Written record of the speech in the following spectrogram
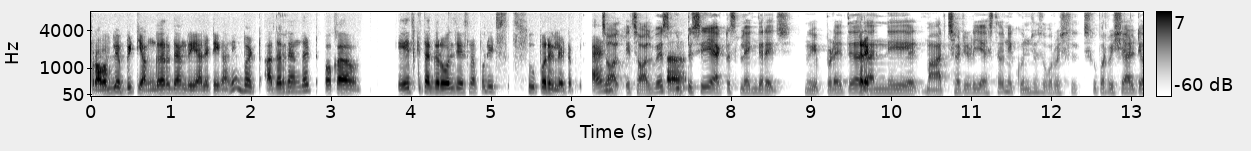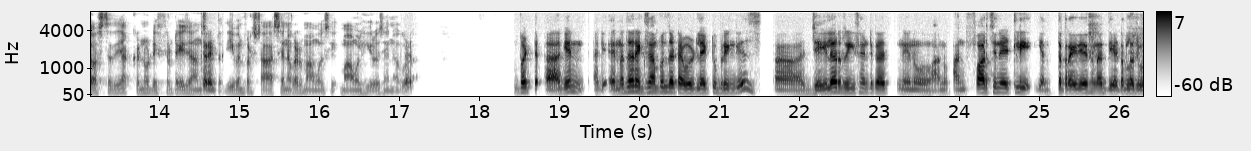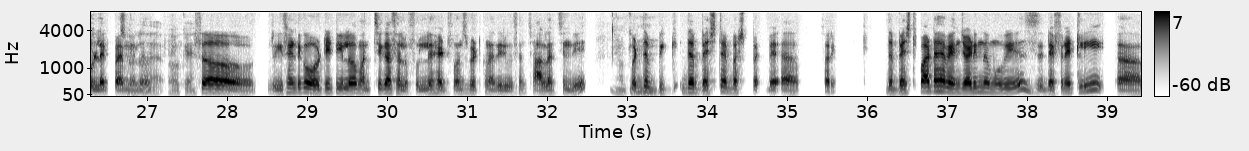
probably bit younger than reality కానీ but other than that ఒక ఏజ్కి తగ్గ రోల్ చేసినప్పుడు it's super relatable and it's always good to see actors playing their age నువ్వు ఎప్పుడైతే. దాన్ని మార్చేటి చేస్తావు నీకు కొంచెం సూపర్ఫిషియల్ సూపర్ఫిషియాలిటీ వస్తుంది అక్కడ నువ్వు డిఫరెంట్ ఏజ్ ఆన్సర్. ఉంటుంది ఈవెన్ ఫర్ స్టార్స్ అయినా కూడా మామూలు మామూలు హీరోస్ అయినా కూడా but again another example that I would like to bring is Jailer రీసెంట్గా నేను అన్ఫార్చునేట్లీ ఎంత ట్రై చేసినా థియేటర్లో చూడలేకపోయాను నేను. సో రీసెంట్గా ఓటీటీలో మంచిగా అసలు ఫుల్ హెడ్ ఫోన్స్ పెట్టుకుని అది చూసాను. చాలా నచ్చింది. But the big the best best sorry the best part I have enjoyed in the movie is definitely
